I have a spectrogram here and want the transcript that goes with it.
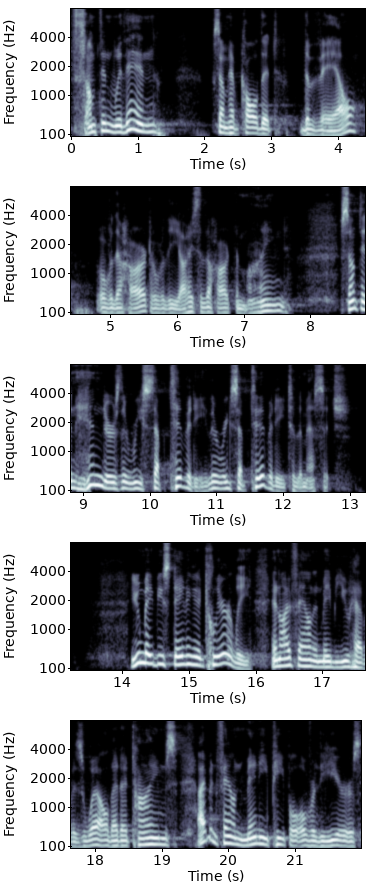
Something within, some have called it the veil over the heart, over the eyes of the heart, the mind. Something hinders the receptivity, the receptivity to the message. You may be stating it clearly, and I found, and maybe you have as well, that at times I haven't found many people over the years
